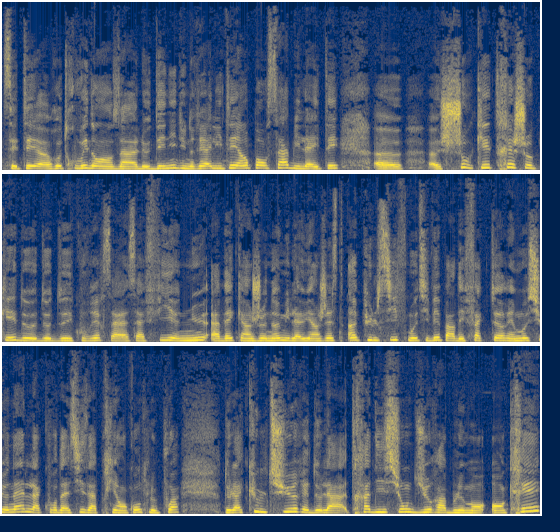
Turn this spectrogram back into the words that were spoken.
s'était retrouvé dans le déni d'une réalité impensable. Il a été euh, euh, choqué, très choqué de, découvrir sa, fille nue avec un jeune homme. Il a eu un geste impulsif motivé par des facteurs émotionnels. La Cour d'assises a pris en compte le poids de la culture et de la tradition durablement ancrée.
